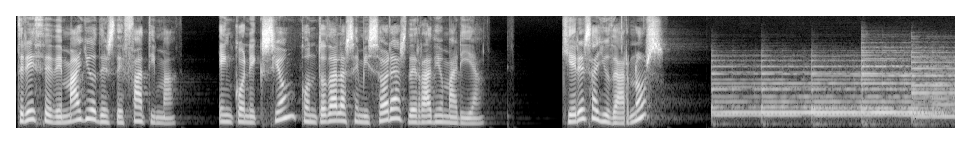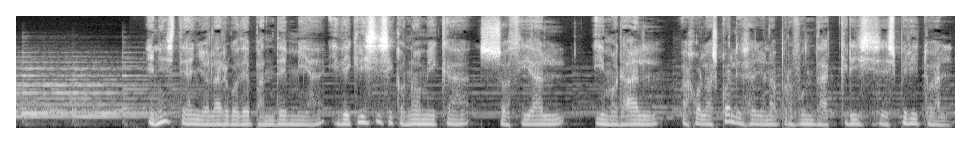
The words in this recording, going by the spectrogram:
13 de mayo desde Fátima, en conexión con todas las emisoras de Radio María. ¿Quieres ayudarnos? En este año largo de pandemia y de crisis económica, social y moral, bajo las cuales hay una profunda crisis espiritual,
